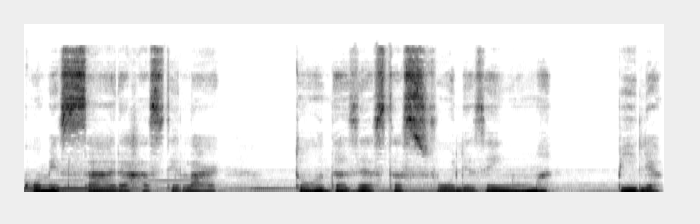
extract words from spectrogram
começar a rastelar todas estas folhas em uma pilha,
